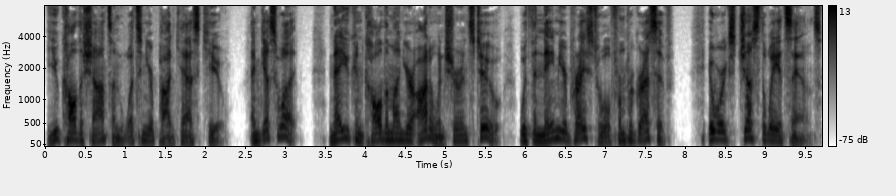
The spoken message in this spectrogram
you call the shots on what's in your podcast queue. And guess what? Now you can call them on your auto insurance too with the Name Your Price tool from Progressive. It works just the way it sounds.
